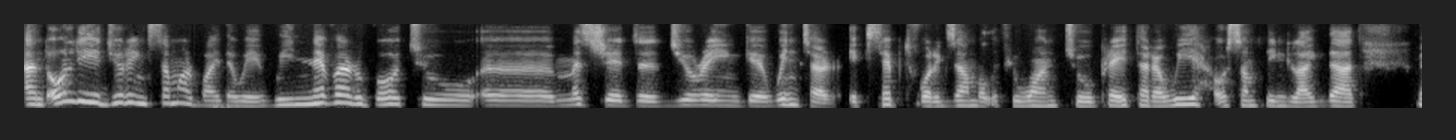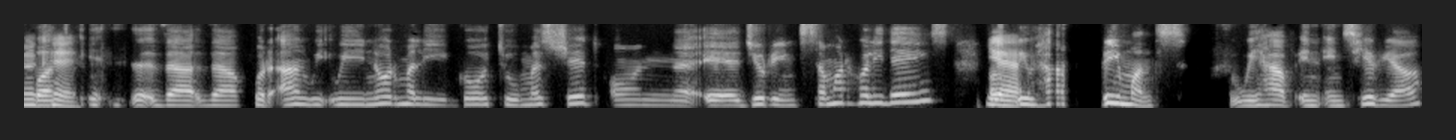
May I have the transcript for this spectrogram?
and only during summer, by the way, we never go to uh, masjid during uh, winter, except, for example, if you want to pray Taraweeh or something like that. Okay. But the, the Quran, we, we normally go to masjid on uh, during summer holidays, but yeah. we have three months. We have in, in Syria,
